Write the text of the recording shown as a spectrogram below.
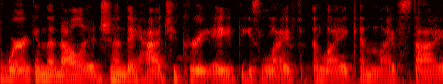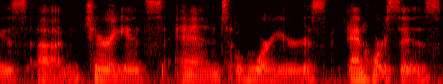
work and the knowledge and they had to create these life-like and life-size um, chariots and warriors and horses.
